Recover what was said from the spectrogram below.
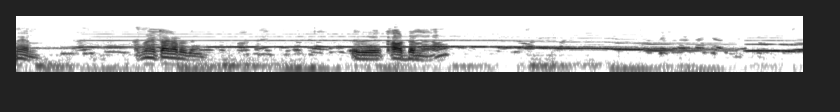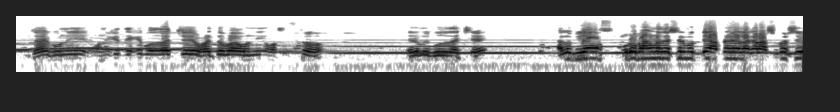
নেন, আপনার টাকাটা দেন। খাবারটা নেন হ্যাঁ? যাই হোক, উনি উনিকে দেখে বোঝা যাচ্ছে, হয়তোবা উনি অসুস্থ এরকমই বোঝা যাচ্ছে। হ্যালো বিয়ার্স পুরো বাংলাদেশের মধ্যে আপনার এলাকার আশেপাশে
